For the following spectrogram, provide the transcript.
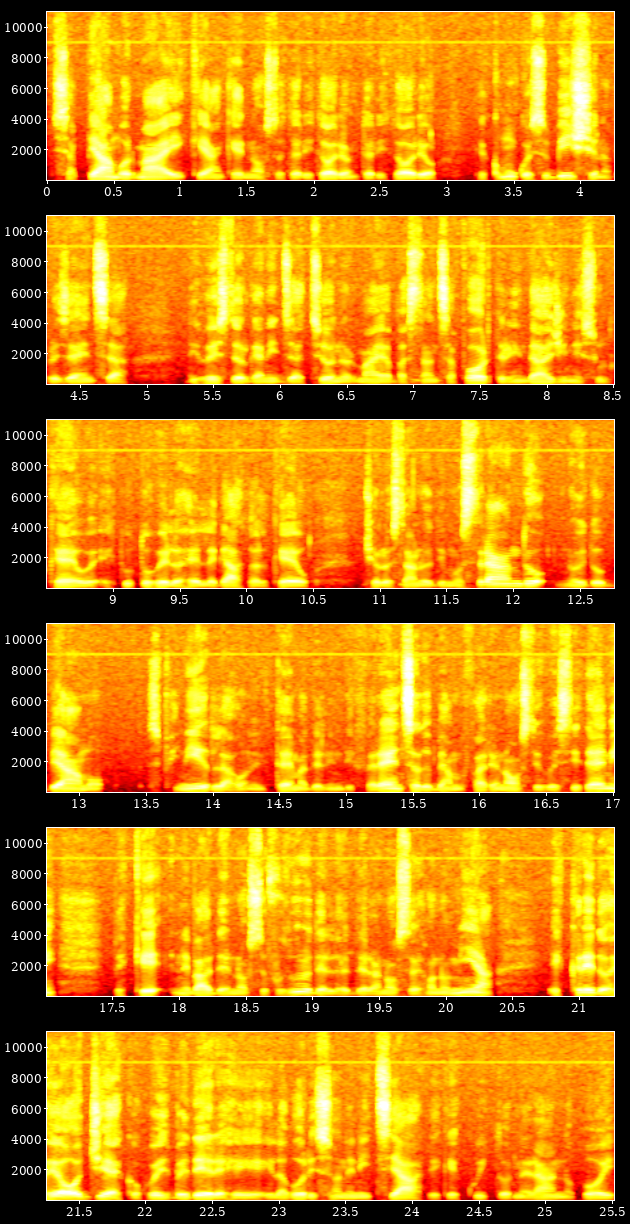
sappiamo ormai che anche il nostro territorio è un territorio che comunque subisce una presenza di queste organizzazioni ormai abbastanza forte, le indagini sul Cheo e tutto quello che è legato al Cheo ce lo stanno dimostrando, noi dobbiamo finirla con il tema dell'indifferenza, dobbiamo fare nostri questi temi perché ne va del nostro futuro, del, della nostra economia e credo che oggi ecco, vedere che i lavori sono iniziati, che qui torneranno poi,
